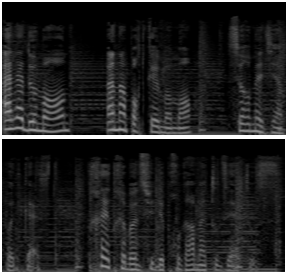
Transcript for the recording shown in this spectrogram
à la demande, à n'importe quel moment, sur Média Podcast. Très très bonne suite des programmes à toutes et à tous.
